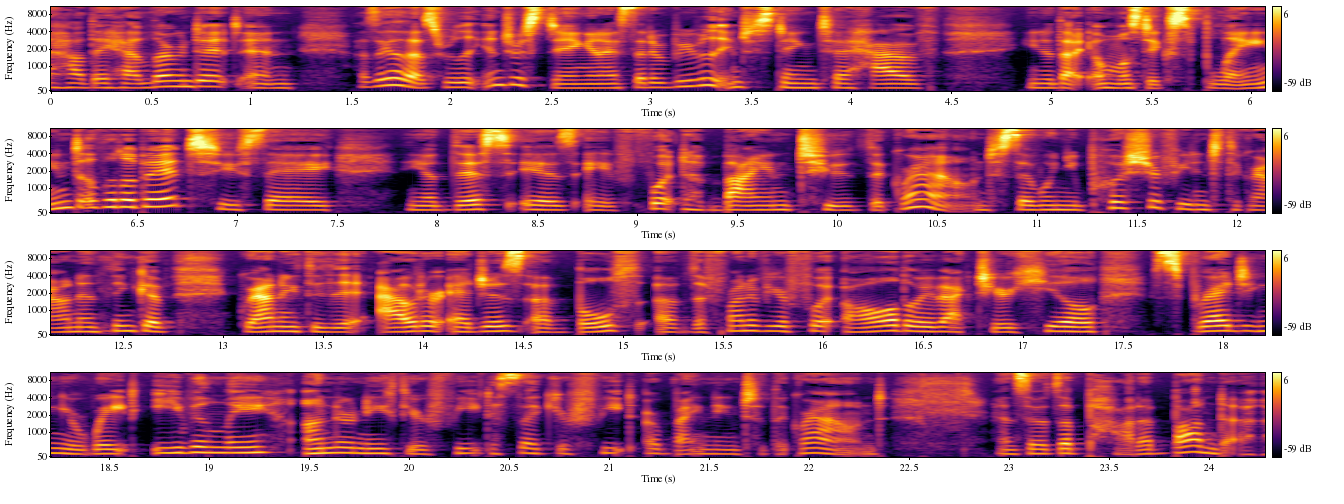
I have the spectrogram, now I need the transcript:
how they had learned it. And I was like, oh, that's really interesting. And I said it would be really interesting to have, you know, that almost explained a little bit. You say, you know, this is a foot bind to the ground. So when you push your feet into the ground and think of grounding through the outer edges of both of the front of your foot all the way back to your heel, spreading your weight evenly underneath your feet, it's like your feet are binding to the ground. And so it's a pada bandha.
